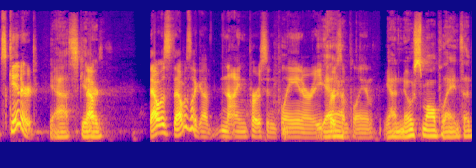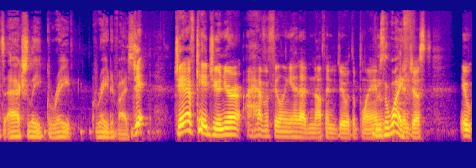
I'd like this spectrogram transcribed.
Skynyrd. yeah That, Skinner? that was that was like a nine person plane or eight Yeah. person plane. Yeah, no small planes. That's actually great, great advice. J- JFK Jr. I have a feeling it had nothing to do with the plane. It was the wife. and just it.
